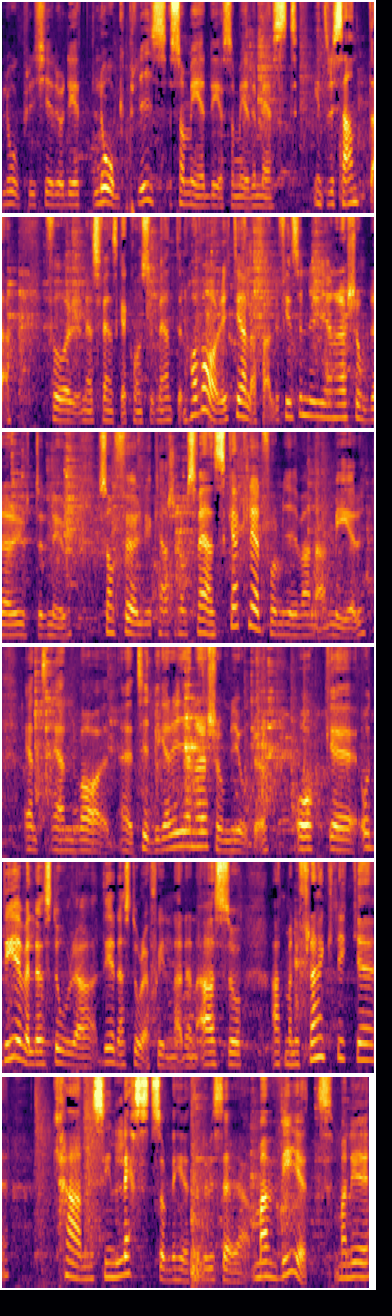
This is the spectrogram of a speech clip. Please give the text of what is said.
lågpriskedjor och det är ett lågpris som är det som är det mest intressanta för den svenska konsumenten. Har varit i alla fall. Det finns en ny generation där ute nu som följer kanske de svenska klädformgivarna mer än, än vad eh, tidigare generationer gjorde. Och, eh, och det är väl den stora, det är den stora skillnaden. Alltså att man i Frankrike kan sin läst som det heter, det vill säga man vet, man är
